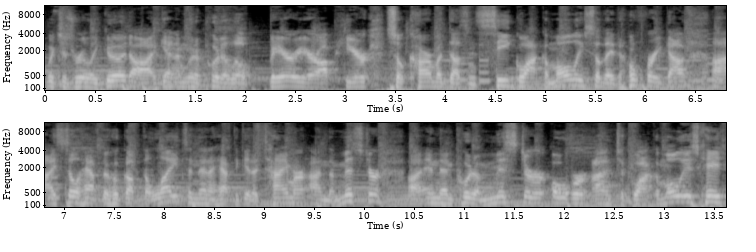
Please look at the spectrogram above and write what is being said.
which is really good. Uh, again, I'm going to put a little barrier up here so Karma doesn't see guacamole so they don't freak out. Uh, I still have to hook up the lights and then I have to get a timer on the mister uh, and then put a mister over onto guacamole's cage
